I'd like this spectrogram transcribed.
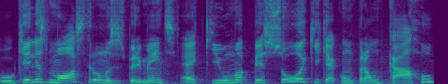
O que eles mostram nos experimentos é que uma pessoa que quer comprar um carro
